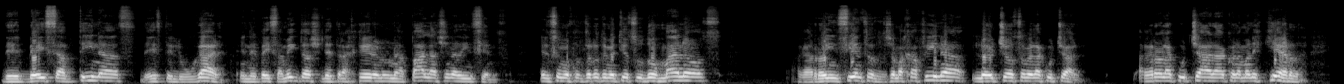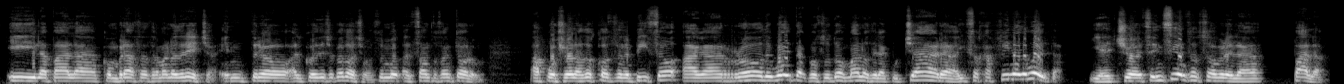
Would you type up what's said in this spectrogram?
De Beis Abtinas, de este lugar en el Beis Amikdash, le trajeron una pala llena de incienso. El sumo sacerdote metió sus dos manos Agarró incienso, se llama jafina, lo echó sobre la cuchara. Agarró la cuchara con la mano izquierda y la pala con brazos de la mano derecha. Entró al Código Kodosh, al Santo Sanctorum. Apoyó las dos cosas en el piso, agarró de vuelta con sus dos manos de la cuchara, hizo jafina de vuelta y echó ese incienso sobre la pala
